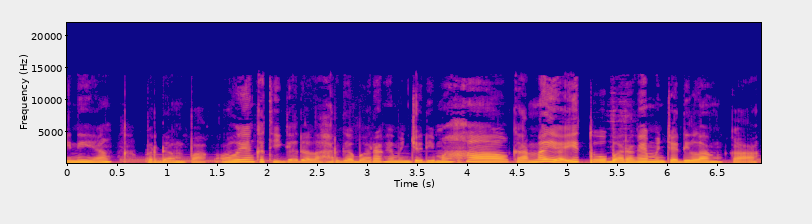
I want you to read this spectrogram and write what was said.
ini yang berdampak. Lalu yang ketiga adalah harga barang yang menjadi mahal karena yaitu barangnya menjadi langka.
